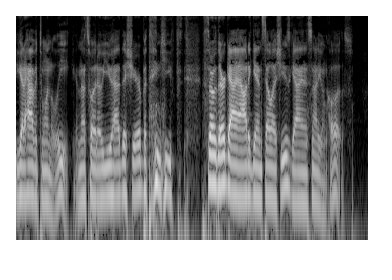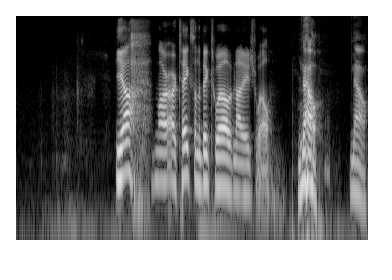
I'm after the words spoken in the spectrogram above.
you got to have it to win the league, and that's what OU had this year. But then you throw their guy out against LSU's guy, and it's not even close. Yeah, our, our takes on the Big 12 have not aged well. No, no.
